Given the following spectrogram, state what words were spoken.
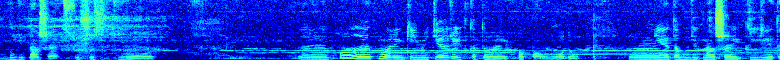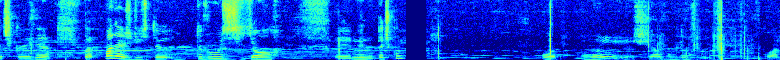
будет наше существо. Э, Падает маленький метеорит, который попал в воду. Это будет нашей клеточкой, да. Подождите, друзья. Э, минуточку. Вот, мы сейчас буду вам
